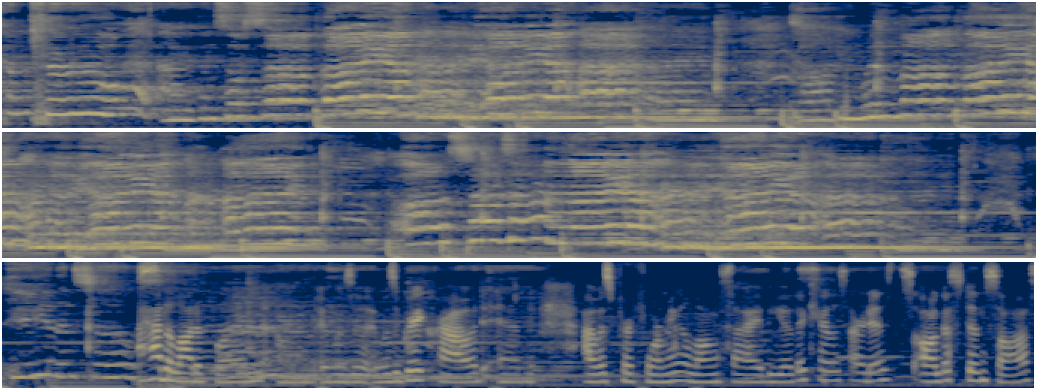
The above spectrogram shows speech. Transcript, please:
come true. I've so so. I had a lot of fun. Um, it was a it was a great crowd, and I was performing alongside the other Careless artists, August Sauce.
